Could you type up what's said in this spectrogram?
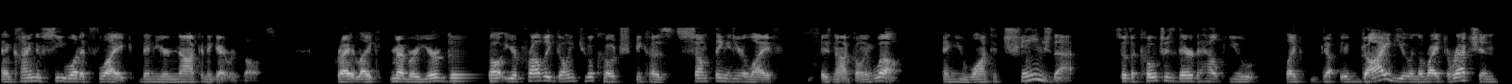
and kind of see what it's like, then you're not going to get results. Right? Like remember, you're go- you're probably going to a coach because something in your life is not going well and you want to change that. So the coach is there to help you like gu- guide you in the right direction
